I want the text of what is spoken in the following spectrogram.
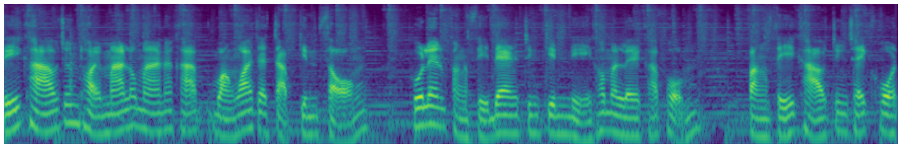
สีขาวจึงถอยม้าลงมานะครับ หวังว่าจะจับกินสองผู้เล่นฝั่งสีแดงจึงกินหนีเข้ามาเลยครับผม ฝั่งสีขาวจึงใช้โคน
